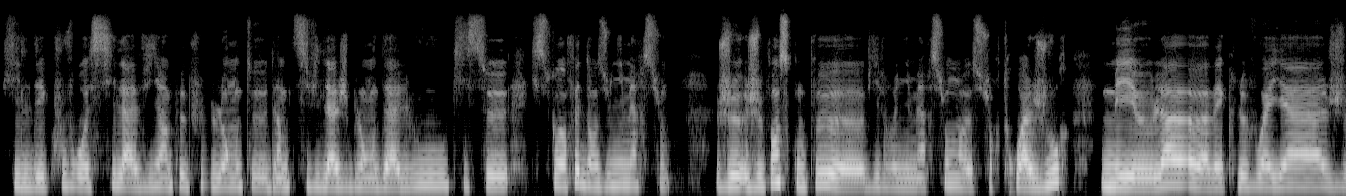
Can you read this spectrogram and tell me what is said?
qu'ils découvrent aussi la vie un peu plus lente d'un petit village blanc andalou, qu'ils soient en fait dans une immersion. Je, pense qu'on peut vivre une immersion sur trois jours, mais là, avec le voyage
